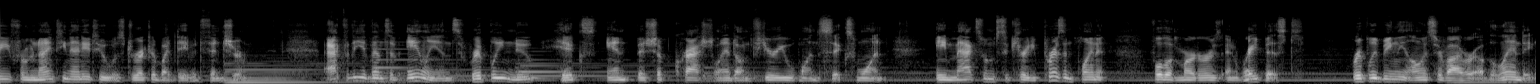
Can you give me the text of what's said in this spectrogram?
3 from 1992 was directed by David Fincher. After the events of Aliens, Ripley, Newt, Hicks, and Bishop crash land on Fury 161, a maximum security prison planet full of murderers and rapists, Ripley being the only survivor of the landing.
